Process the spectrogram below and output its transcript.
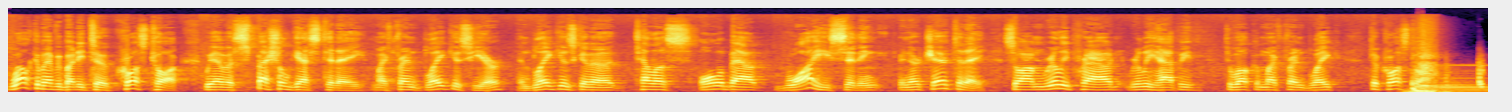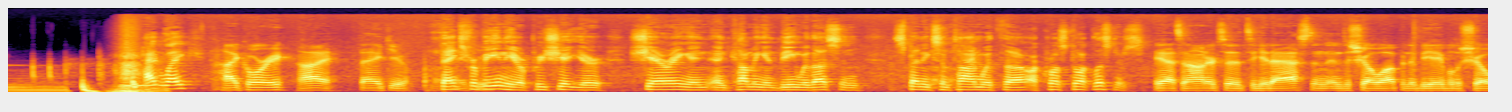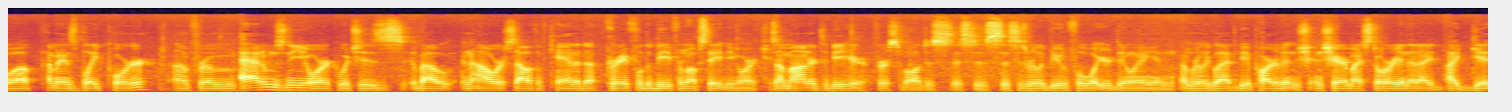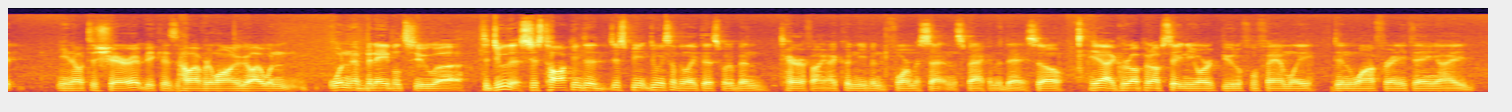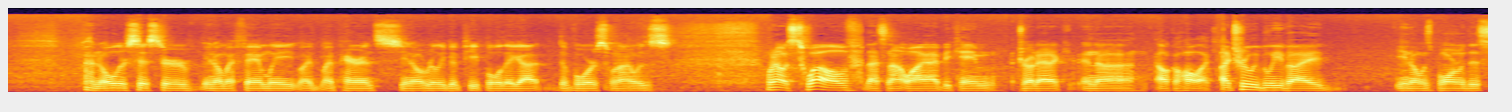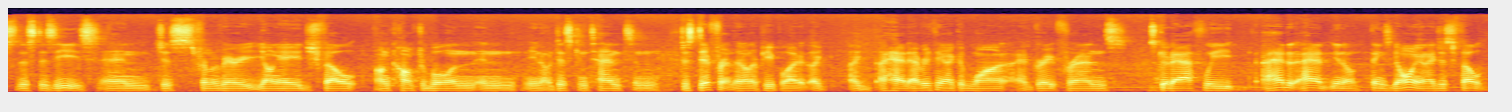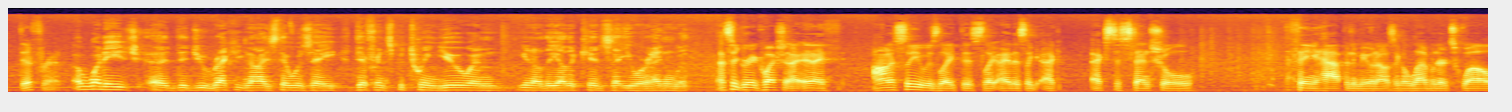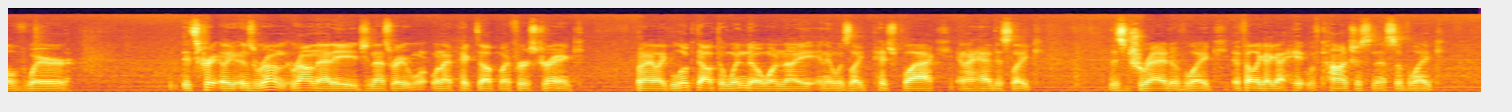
Welcome, everybody, to Crosstalk. We have a special guest today. My friend Blake is here, and Blake is going to tell us all about why he's sitting in our chair today. So I'm really proud, really happy to welcome my friend Blake to Crosstalk. Hi, Blake. Hi, Corey. Hi. Thank you. Thanks Thank for you. being here. Appreciate your sharing and, and coming and being with us and spending some time with uh, our Crosstalk listeners. Yeah, it's an honor to, to get asked and, and to show up and to be able to show up. My name is Blake Porter. I'm from Adams, New York, which is about an hour south of Canada. Grateful to be from upstate New York. I'm honored to be here. First of all, just this is this is really beautiful what you're doing, and I'm really glad to be a part of it and, sh- and share my story, and that I I get you know, to share it because however long ago I wouldn't wouldn't have been able to uh, to do this. Just talking to just be, doing something like this would have been terrifying. I couldn't even form a sentence back in the day. So yeah, I grew up in upstate New York, beautiful family. Didn't want for anything. I had an older sister. You know, my family, my my parents, you know, really good people. They got divorced when I was when I was 12, that's not why I became a drug addict and uh, alcoholic. I truly believe I, you know, was born with this this disease, and just from a very young age felt uncomfortable and, and you know discontent and just different than other people. I like I, I had everything I could want. I had great friends. I was a good athlete. I had I had you know things going, and I just felt different. At what age uh, did you recognize there was a difference between you and you know the other kids that you were hanging with? That's a great question. I, and I honestly, it was like this. Like I had this like existential thing happened to me when I was like 11 or 12, where it's crazy. Like, it was around around that age, and that's right when I picked up my first drink. But I like looked out the window one night, and it was like pitch black, and I had this like this dread of like it felt like I got hit with consciousness of like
